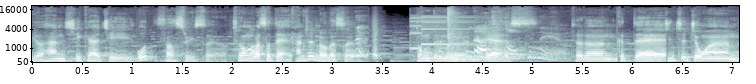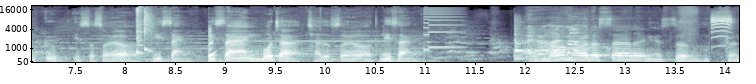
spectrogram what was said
11시까지 옷 살 수 있어요. 처음 왔을 때 완전 놀랐어요. 동대문, 근데 아직도 yes. 오픈해요. 저는 그때 진짜 좋아하는 급 있었어요. 니상. 니상 모자 찾았어요. 니상. 너무도 사랑했어. 넌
